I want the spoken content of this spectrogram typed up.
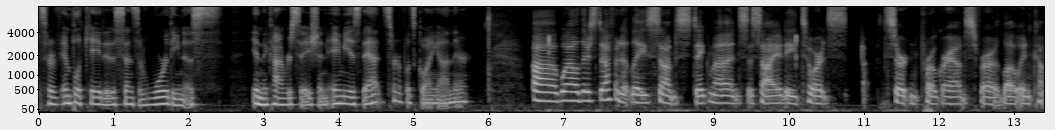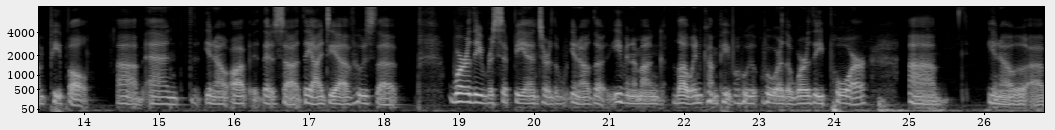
sort of implicated a sense of worthiness in the conversation. Amy, is that sort of what's going on there? Uh, well, there's definitely some stigma in society towards certain programs for low income people. Um, and, you know, uh, there's uh, the idea of who's the worthy recipient or the, you know, the even among low income people who, who are the worthy poor, um, you know, uh,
